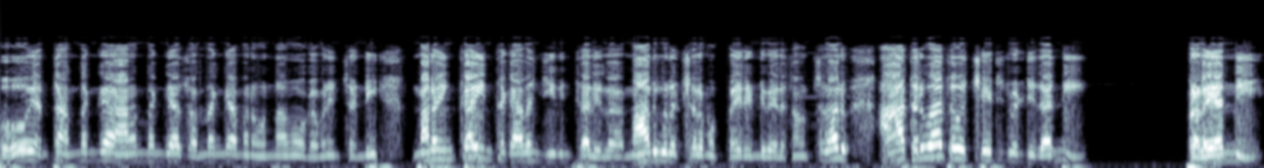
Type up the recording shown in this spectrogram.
ఓహో ఎంత అందంగా ఆనందంగా సందంగా మనం ఉన్నామో గమనించండి. మనం ఇంకా ఇంతకాలం జీవించాలి. ఇలా నాలుగు లక్షల ముప్పై రెండు వేల సంవత్సరాలు. ఆ తరువాత వచ్చేటటువంటి దాన్ని ప్రళయాన్ని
